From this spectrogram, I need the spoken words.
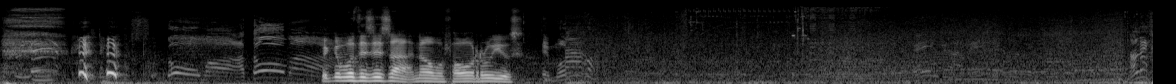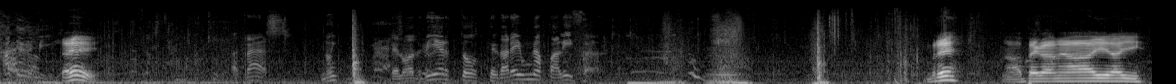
¡Toma, toma! ¿Pero ¿Qué voz es esa? No, por favor, Rubius. ¡Aléjate de mí! ¡Ey! Atrás. No, te lo advierto, te daré una paliza. Hombre, no, pégame a ir ahí.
